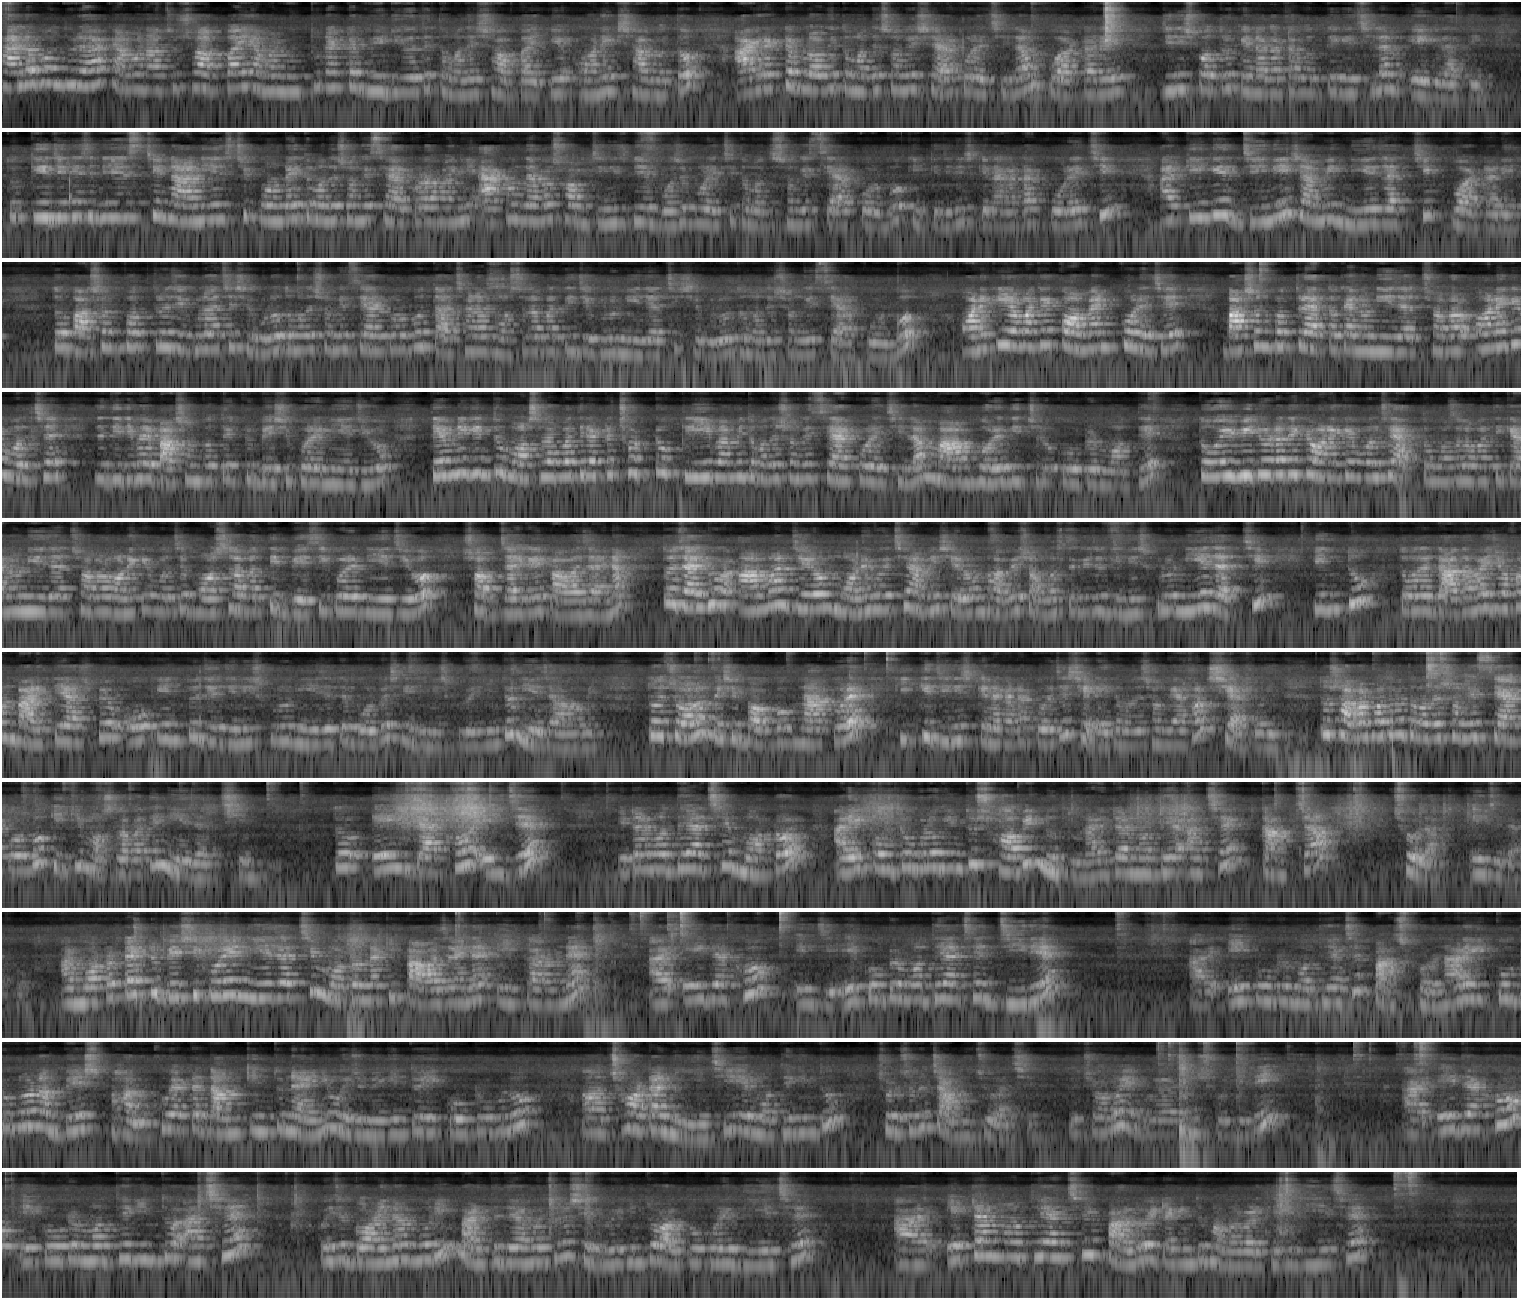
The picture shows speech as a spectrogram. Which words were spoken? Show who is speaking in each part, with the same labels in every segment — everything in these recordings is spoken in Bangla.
Speaker 1: হ্যালো বন্ধুরা, কেমন আছো সবাই? আমার নতুন একটা ভিডিওতে তোমাদের সবাইকে অনেক স্বাগত। আগের একটা ব্লগে তোমাদের সঙ্গে শেয়ার করেছিলাম কোয়ার্টারে জিনিসপত্র কেনাকাটা করতে গেছিলাম এগরাতে। তো কি জিনিস নিয়ে এসেছি, না নিয়ে এসেছি, কোনটাই তোমাদের সঙ্গে শেয়ার করা হয়নি। এখন দেখো সব জিনিস নিয়ে বসে পড়েছি, তোমাদের সঙ্গে শেয়ার করব, কি কি জিনিস কেনাকাটা করেছি, আর কি কি জিনিস আমি নিয়ে যাচ্ছি কোয়ার্টারে তো বাসনপত্র যেগুলো আছে সেগুলো তোমাদের সঙ্গে শেয়ার করব। তাছাড়া মশলাপাতি যেগুলো নিয়ে যাচ্ছি সেগুলো তোমাদের সঙ্গে শেয়ার করব। অনেকেই আমাকে কমেন্ট করেছে, বাসনপত্র এত কেন নিয়ে যাচ্ছ? আবার অনেকে বলছে যে, দিদিভাই, বাসনপত্র একটু বেশি করে নিয়ে যেও। তেমনি কিন্তু মশলাপাতির একটা ছোট্ট ক্লিপ আমি তোমাদের সঙ্গে শেয়ার করেছিলাম, মা ভরে দিচ্ছিল কৌটোর মধ্যে। তো ওই ভিডিওটা দেখে অনেকে বলছে, এত মশলাপাতি কেন নিয়ে যাচ্ছ? আবার অনেকে বলছে, মশলাপাতি বেশি করে নিয়ে যেও, সব জায়গায় পাওয়া যায় না। তো যাই হোক, আমার যেরকম মনে হয়েছে, আমি সেরকম ভাবে সমস্ত কিছু জিনিসগুলো নিয়ে যাচ্ছি। কিন্তু তোমাদের দাদাভাই যখন বাড়িতে আসবে, ও কিন্তু যে জিনিসগুলো নিয়ে যেতে বলবে, সেই জিনিসগুলোই কিন্তু নিয়ে যাওয়া হবে। তো চলো বেশি বকবক না করে কি কি জিনিস কেনাকাটা করেছে সেটাই তোমাদের সঙ্গে এখন শেয়ার করি। তো সবার প্রথমে তোমাদের সঙ্গে শেয়ার করব কি কি মশলাপাতি নিয়ে যাচ্ছি। তো এই দেখো, এই যে এটার মধ্যে আছে মটর, আর এই কৌটোগুলো কিন্তু সবই নতুন। আর এটার মধ্যে আছে কাঁচা ছোলা। এই যে দেখো, আর মটরটা একটু বেশি করে নিয়ে যাচ্ছি, মটর নাকি পাওয়া যায় না এই কারণে। আর এই দেখো, এই যে, এই কৌটোর মধ্যে আছে জিরে আর এই কৌটোর মধ্যে আছে পাঁচ ফোড়ন। আর এই কৌটোগুলো না বেশ ভালো, খুব একটা দাম কিন্তু নেয়নি, ওই জন্য কিন্তু এই কৌটোগুলো ছটা নিয়েছি। এর মধ্যে কিন্তু ছোট ছোট চামচও আছে। তো চলো এগুলো এখন সরিয়ে দিই। আর এই দেখো, এই কৌটোর মধ্যে কিন্তু আছে ওই যে গয়না বড়ি বাড়িতে দেওয়া হয়েছিল, সেগুলোই কিন্তু অল্প করে দিয়েছে। আর এটার মধ্যে আছে পালো, এটা কিন্তু মামার বাড়ি থেকে দিয়েছে।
